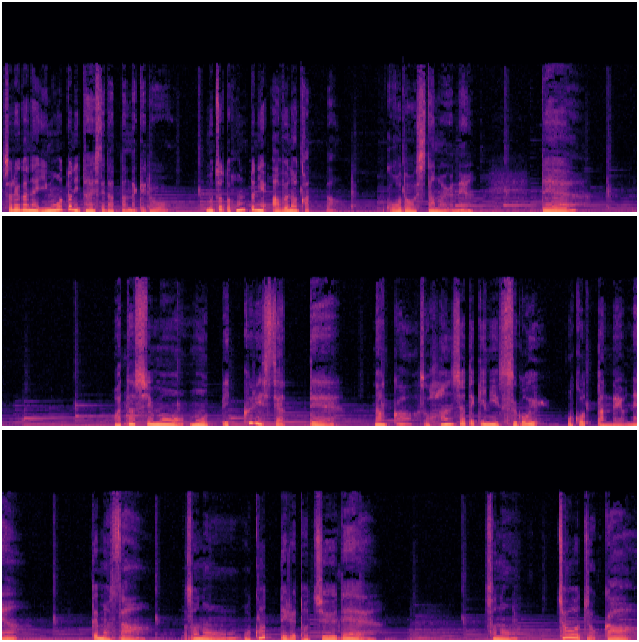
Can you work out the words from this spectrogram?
それがね妹に対してだったんだけどもうちょっと本当に危なかった。行動したのよね。で私ももうびっくりしちゃってなんかそう反射的にすごい怒ったんだよね。でもさその怒ってる途中でその長女が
